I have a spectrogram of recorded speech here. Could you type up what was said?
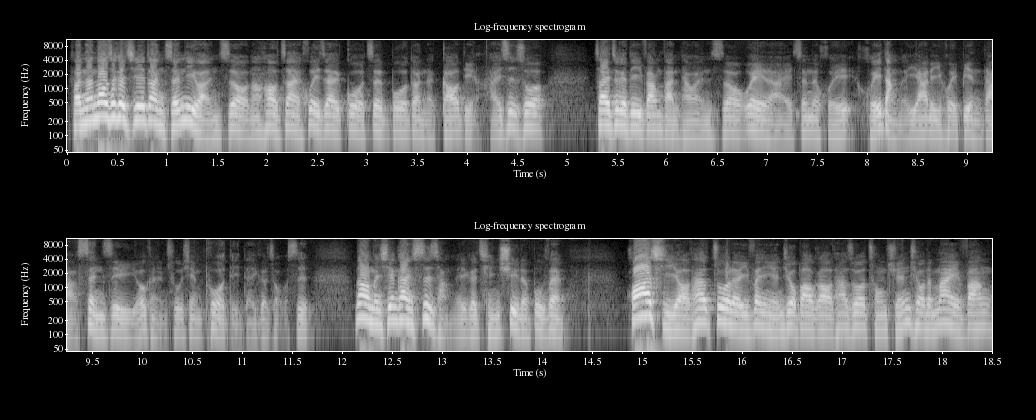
反弹到这个阶段整理完之后，然后再会再过这波段的高点，还是说，在这个地方反弹完之后，未来真的回回档的压力会变大，甚至于有可能出现破底的一个走势？那我们先看市场的一个情绪的部分。花旗哦，他做了一份研究报告，他说从全球的卖方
